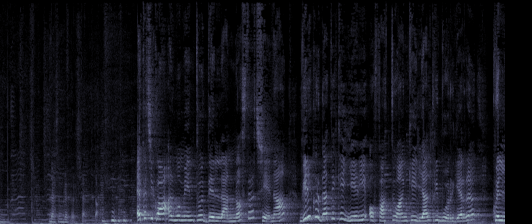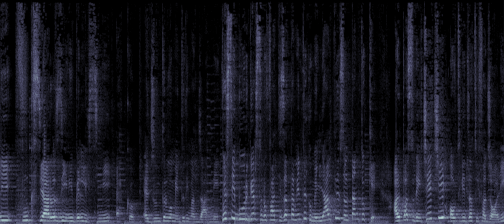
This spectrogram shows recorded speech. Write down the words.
mm, è sempre perfetta. Eccoci qua al momento della nostra cena. Vi ricordate che ieri ho fatto anche gli altri burger? quelli fucsia rosini bellissimi, ecco, è giunto il momento di mangiarli. Questi burger sono fatti esattamente come gli altri, soltanto che al posto dei ceci ho utilizzato i fagioli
